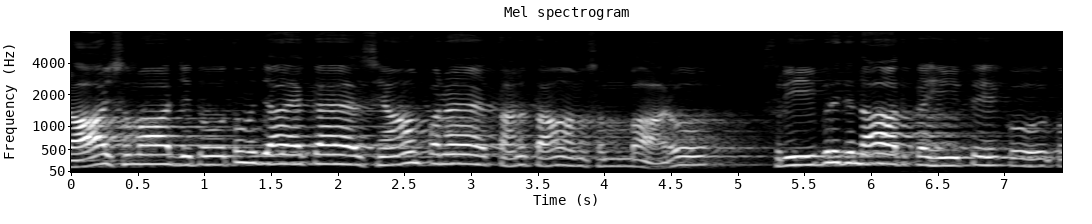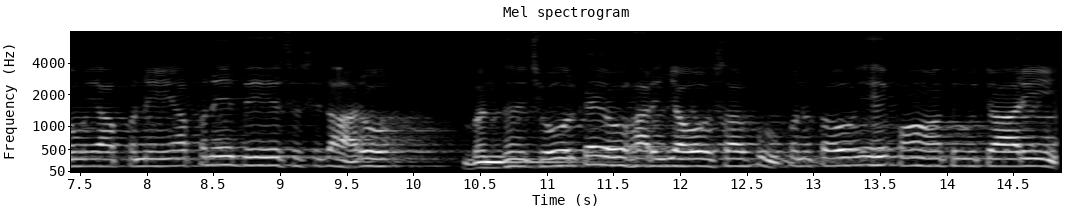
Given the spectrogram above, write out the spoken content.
ਰਾਜ ਸਮਾਜ ਜਿਤੋ ਤੁਮ ਜਾਇ ਕੈ, ਸਿਆਮ ਪਨੈ ਧਨ ਤਾਮ ਸੰਭਾਰੋ। ਸ੍ਰੀ ਬ੍ਰਿਜਨਾਥ ਕਹੀ ਤੇ ਕੋ ਤੁਮ ਆਪਣੇ ਆਪਣੇ ਦੇਸ ਸਿਧਾਰੋ, ਬੰਧਨ ਛੋਰ ਕਹਿਓ ਹਰ ਜਾਓ ਸਭ ਭੂਪਨ ਤੋ ਇਹ ਪਾਂਤ ਉਚਾਰੀ।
